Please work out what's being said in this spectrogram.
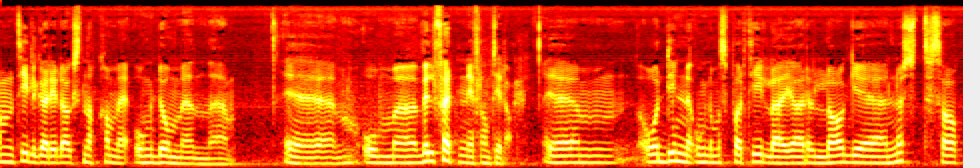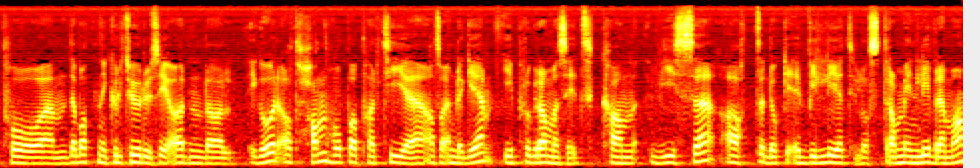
um, tidligere i dag snakka med ungdommen Ehm, om eh, velferden i framtida. Ehm, og din ungdomspartileder Lage Nøst sa på ehm, debatten i Kulturhuset i Arendal i går at han håper partiet, altså MDG, i programmet sitt kan vise at dere er villige til å stramme inn livremma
